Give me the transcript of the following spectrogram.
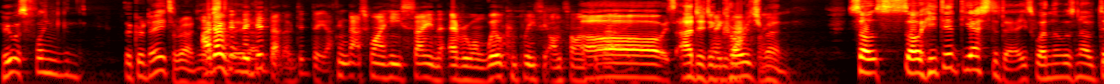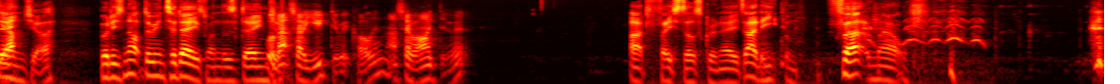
Who was flinging the grenades around yesterday? I don't think they then? did that though, did they? I think that's why he's saying that everyone will complete it on time today. Oh, it's added Exactly. encouragement. So so he did yesterday's when there was no danger, but he's not doing today's when there's danger. Well, that's how you'd do it, Colin. That's how I'd do it. I'd face those grenades. I'd eat them, fat them out.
